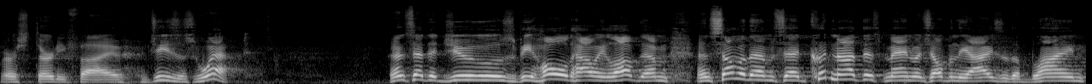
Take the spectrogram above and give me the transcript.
Verse 35 Jesus wept. Then said the Jews, Behold how he loved them. And some of them said, Could not this man which opened the eyes of the blind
